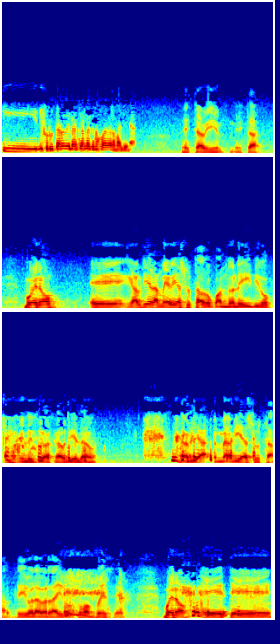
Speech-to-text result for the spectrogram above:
y disfrutar de la charla que nos va a dar Malena. Está bien, está. Bueno, eh, Gabriela, me había asustado cuando leí, digo, ¿cómo que le digo a Gabriela? Me había, me había asustado, te digo la verdad, digo, ¿cómo puede ser? Bueno, este,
